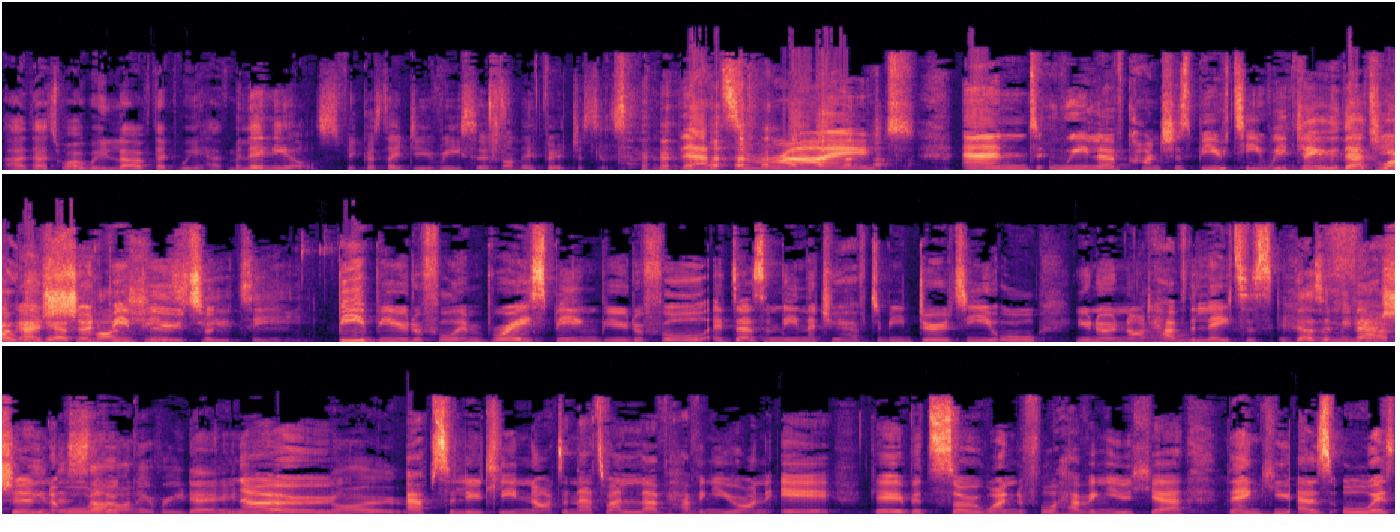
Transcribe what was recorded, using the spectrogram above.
Uh, that's why we love that we have millennials because they do research on their purchases. That's right. And we love conscious beauty. We, think do. that That's you why guys we should be beautiful. beauty. Be beautiful embrace being beautiful it doesn't mean that you have to be dirty or you know not have the latest It doesn't mean you have to be fashion in the salon look every day. no No. absolutely not and that's why i love having you on air gabe it's so wonderful having you here thank you as always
